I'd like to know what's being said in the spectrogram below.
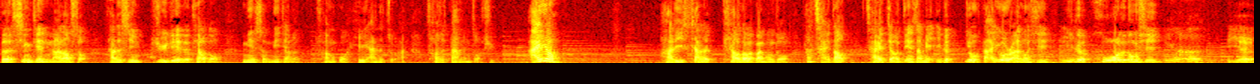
的信件拿到手，他的心剧烈的跳动，蹑手蹑脚的。穿过黑暗的走廊，朝着大门走去。哎呦！哈利吓得跳到了半空中，他踩到踩脚垫上面一个又大又软的东西，一个活的东西。耶！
